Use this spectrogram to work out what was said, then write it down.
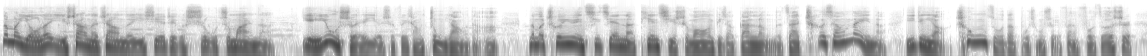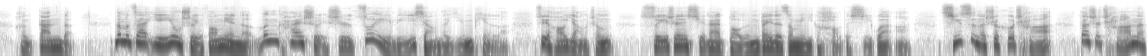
那么有了以上的这样的一些这个食物之外呢，饮用水也是非常重要的啊。那么春运期间呢，天气是往往比较干冷的，在车厢内呢，一定要充足的补充水分，否则是很干的。那么在饮用水方面呢，温开水是最理想的饮品了，最好养成随身携带保温杯的这么一个好的习惯啊。其次呢是喝茶，但是茶呢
